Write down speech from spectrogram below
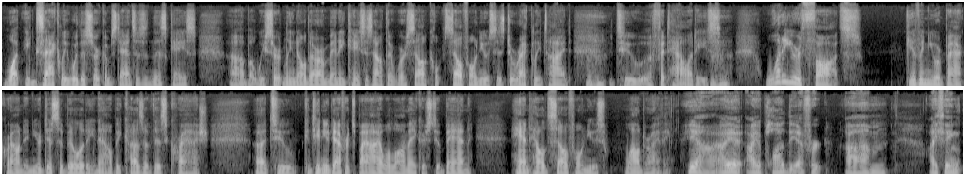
what exactly were the circumstances in this case, uh, but we certainly know there are many cases out there where cell, co- cell phone use is directly tied Mm-hmm. to uh, fatalities. What are your thoughts given your background and your disability now because of this crash, uh, to continued efforts by Iowa lawmakers to ban handheld cell phone use while driving. Yeah, I I applaud the effort. Um, I think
